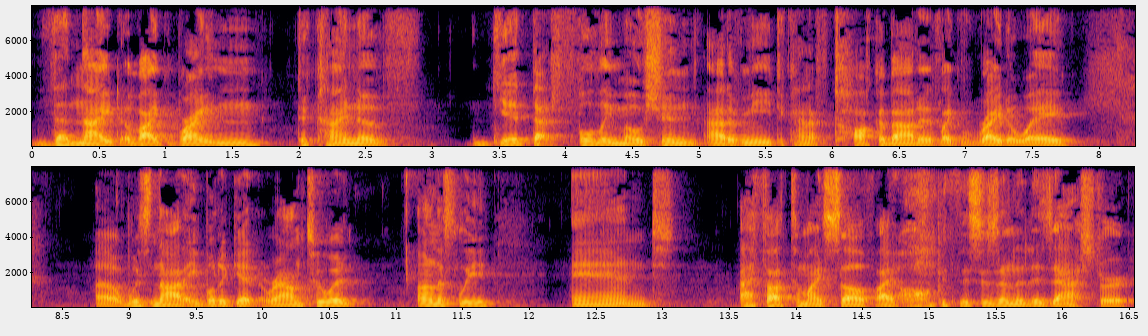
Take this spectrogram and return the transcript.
the night of Ike Brighton to kind of get that full emotion out of me to kind of talk about it like right away. Uh, was not able to get around to it, honestly. And I thought to myself, I hope this isn't a disaster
